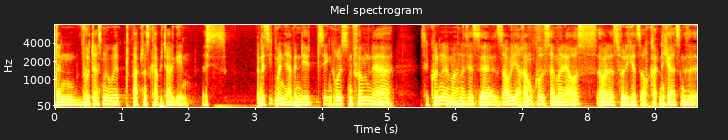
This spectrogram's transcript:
dann wird das nur mit Wagniskapital gehen. Das, das sieht man ja, wenn die zehn größten Firmen der Sekunde, wir machen das jetzt, äh, Saudi Aramco ist da immer der Aus, aber das würde ich jetzt auch nicht als ein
